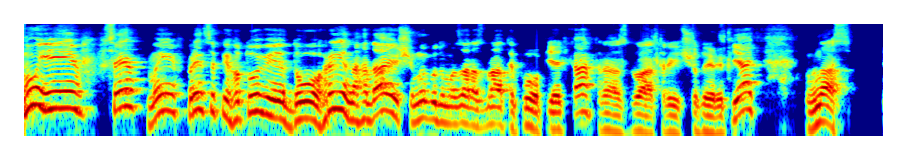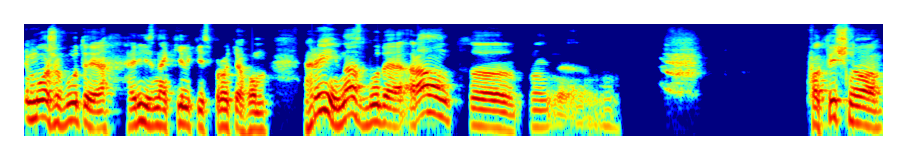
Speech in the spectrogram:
Ну і все. Ми, в принципі, готові до гри. Нагадаю, що ми будемо зараз брати по 5 карт. Раз, два, три, чотири, п'ять. В нас може бути різна кількість протягом гри, і в нас буде раунд. Фактично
